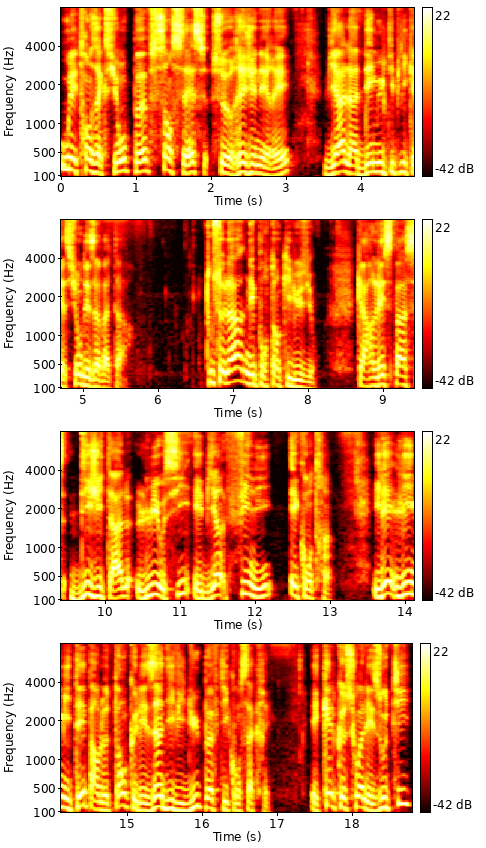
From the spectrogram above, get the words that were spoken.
où les transactions peuvent sans cesse se régénérer via la démultiplication des avatars. Tout cela n'est pourtant qu'illusion, car l'espace digital, lui aussi, est bien fini et contraint. Il est limité par le temps que les individus peuvent y consacrer et quels que soient les outils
